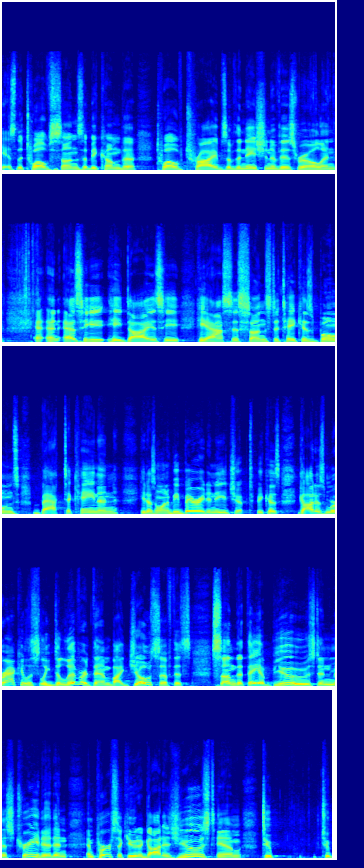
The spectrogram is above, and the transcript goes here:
he has the 12 sons that become the 12 tribes of the nation of Israel. And, and as he, he dies, he, he asks his sons to take his bones back to Canaan. He doesn't want to be buried in Egypt because God has miraculously delivered them by Joseph, this son that they abused and mistreated and, and persecuted. God has used him to, to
